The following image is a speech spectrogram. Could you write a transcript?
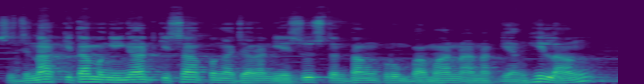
Sejenak kita mengingat kisah pengajaran Yesus tentang perumpamaan anak yang hilang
